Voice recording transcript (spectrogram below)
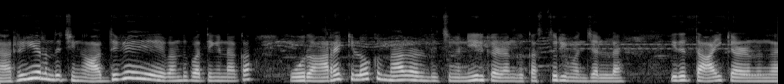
நிறைய இருந்துச்சுங்க. அதுவே வந்து பார்த்தீங்கன்னாக்கா ஒரு அரை கிலோவுக்கு மேலே இருந்துச்சுங்க நீர்க்கிழங்கு கஸ்தூரி மஞ்சளில். இது தாய் கிழங்குங்க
